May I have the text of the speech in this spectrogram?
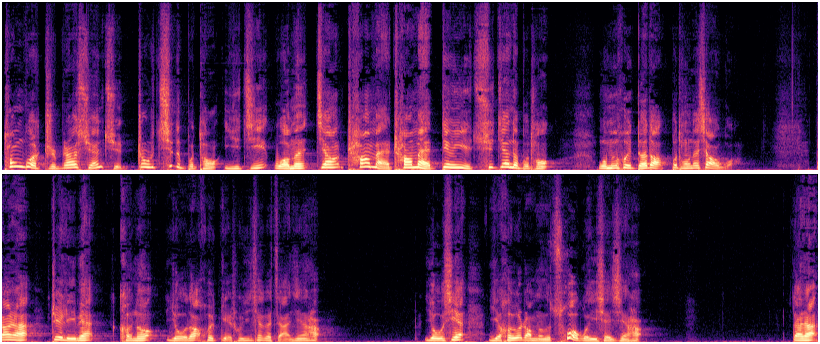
通过指标选取周期的不同，以及我们将超买超卖定义区间的不同。我们会得到不同的效果，当然这里面可能有的会给出一些个假信号，有些也会让我们错过一些信号。当然，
